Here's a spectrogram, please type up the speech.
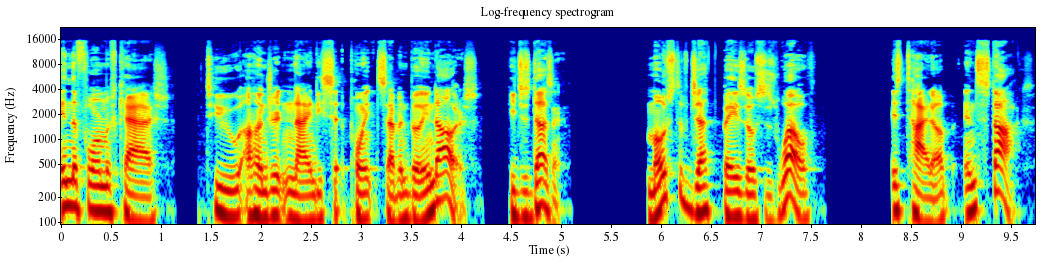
in the form of cash to $190.7 billion. He just doesn't. Most of Jeff Bezos' wealth is tied up in stocks.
